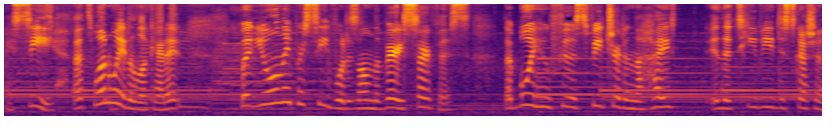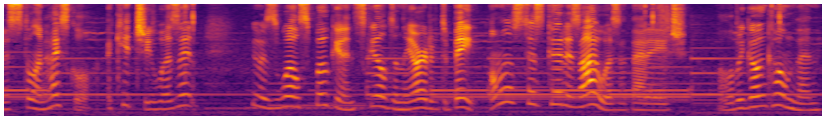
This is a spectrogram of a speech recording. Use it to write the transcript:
I see. That's one way to look at it. But you only perceive what is on the very surface. That boy who was featured in the high in the TV discussion is still in high school. Akechi, was it? He was well spoken and skilled in the art of debate, almost as good as I was at that age. Well, I'll be going home then.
